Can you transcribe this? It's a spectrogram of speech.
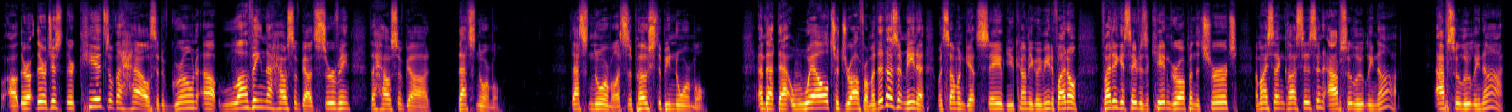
uh, they're they're just they're kids of the house that have grown up loving the house of God, serving the house of God. That's normal. That's normal. It's supposed to be normal and that that well to draw from. And that doesn't mean that when someone gets saved and you come, you go, you mean if I don't, if I didn't get saved as a kid and grow up in the church, am I second class citizen? Absolutely not. Absolutely not.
